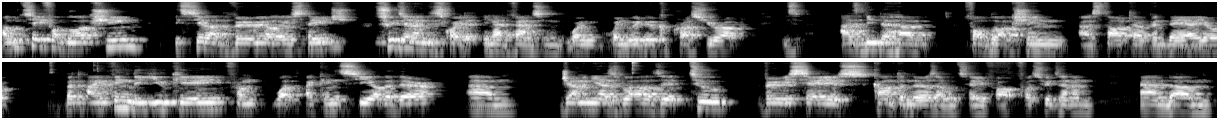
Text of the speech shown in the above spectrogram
I would say for blockchain, it's still at a very, very early stage. Switzerland is quite in advance. And when, when we look across Europe, it has been the hub for blockchain uh, startup and DAO. But I think the UK, from what I can see over there, um, Germany as well, the two very serious contenders, I would say, for, for Switzerland. And um,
